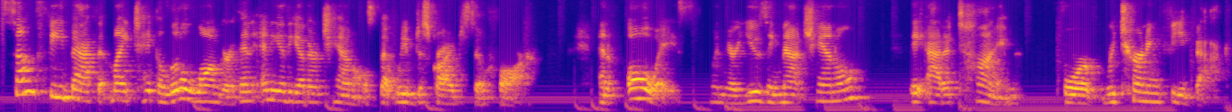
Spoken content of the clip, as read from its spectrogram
some feedback that might take a little longer than any of the other channels that we've described so far. And always, when they're using that channel, they add a time for returning feedback.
